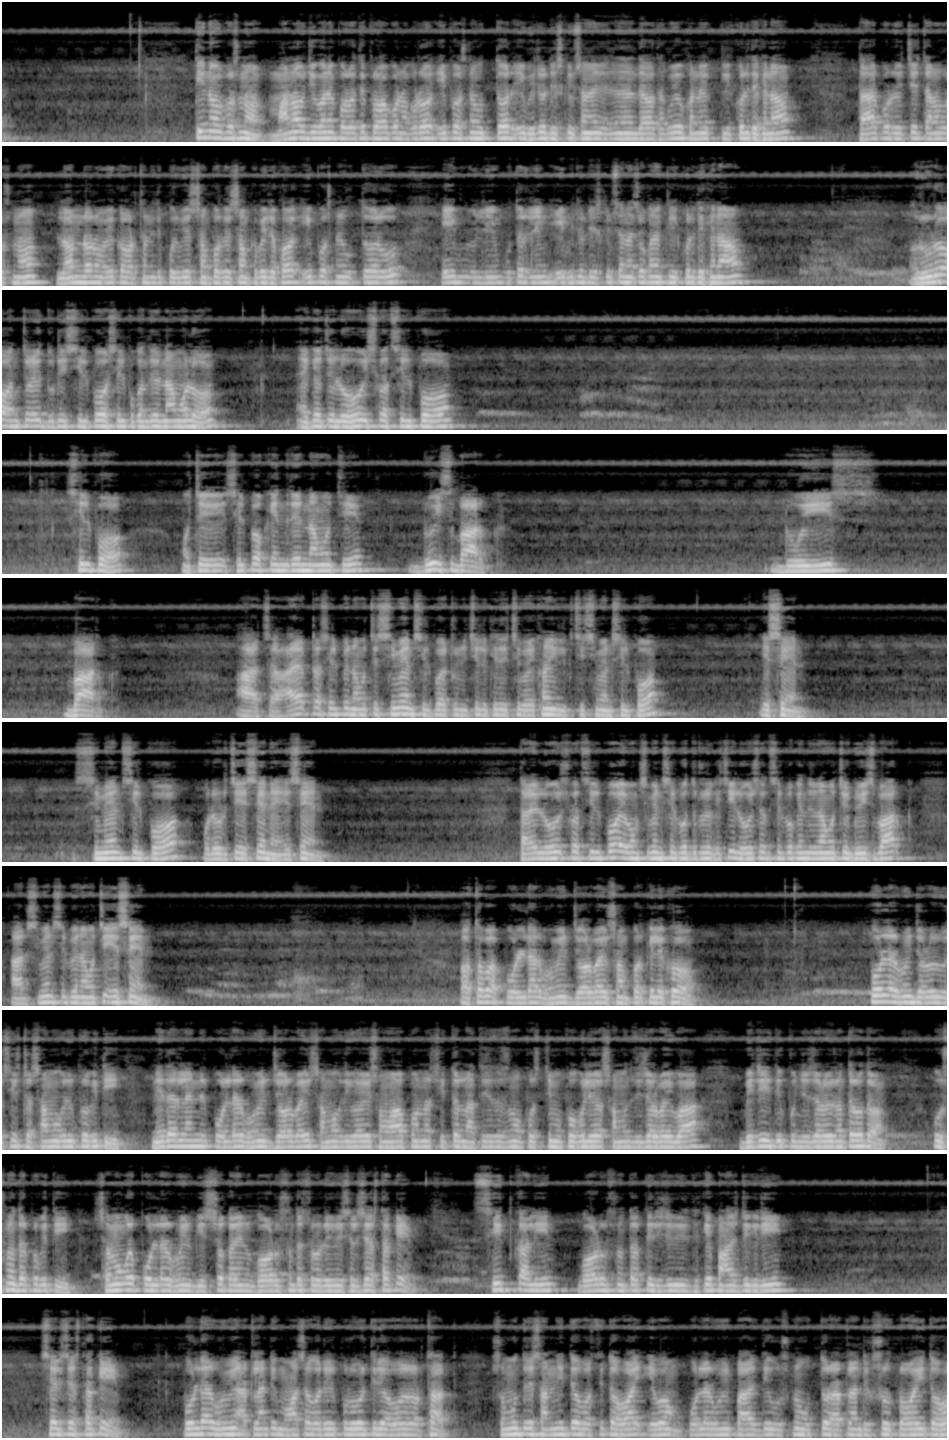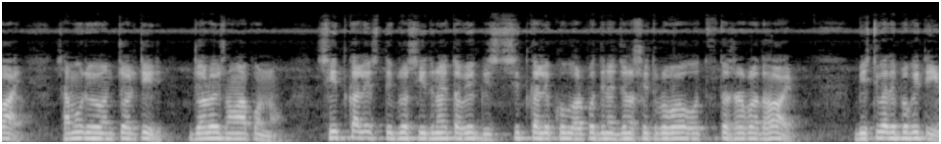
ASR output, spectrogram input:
তিন নম্বর প্রশ্ন, মানব জীবনে পর্বতের প্রভাব বর্ণনা করো। এই প্রশ্নের উত্তর এই ভিডিও ডিসক্রিপশনে দেওয়া থাকবে, ওখানে ক্লিক করে দেখে নাও। তারপর রয়েছে চার প্রশ্ন, লন্ডন ওয়েক অর্থনীতি পরিবেশ সম্পর্কে সংক্ষেপে লেখো। এই প্রশ্নের উত্তর ও এই উত্তরের লিঙ্ক এই ভিডিও ডিসক্রিপশন আছে, ওখানে ক্লিক করে দেখে নাও। রুড়ো অঞ্চলের দুটি শিল্প শিল্পকেন্দ্রের নাম হলো, একে হচ্ছে লৌহ ইস্পাত শিল্প শিল্প হচ্ছে শিল্প কেন্দ্রের নাম হচ্ছে ডুইসবার্গ। ডুইস বার্গ আচ্ছা আর একটা শিল্পের নাম হচ্ছে সিমেন্ট শিল্প, একটু নিচে লিখে দিচ্ছি, বা এখানেই লিখছি সিমেন্ট শিল্প। এসএন। সিমেন্ট শিল্প, ওটা হচ্ছে এসএন এসএন তাহলে লৌহ ইস্পাত শিল্প এবং সিমেন্ট শিল্প দুটো রেখেছি। লৌহ ইস্পাত শিল্প কেন্দ্রের নাম হচ্ছে ডুইসবার্গ আর সিমেন্ট শিল্পের নাম হচ্ছে এসএন অথবা পোল্ডার ভূমির জলবায়ু সম্পর্কে লেখো। পোল্ডার ভূমির জলবায়ু বৈশিষ্ট্য, সামগ্রিক প্রকৃতি। নেদারল্যান্ডের পোল্ডার ভূমির জলবায়ু সামগ্রিকভাবে সমাপন্ন শীতল নাতিশীতোষ্ণ পশ্চিম উপকূলীয় সামুদ্রিক জলবায়ু বা ব্রিটিশ দ্বীপপুঞ্জের জলবায়ুর অন্তর্গত। উষ্ণতার প্রকৃতি সমগ্র পোল্ডার ভূমির গ্রীষ্মকালীন গড় উষ্ণতা ষোলো ডিগ্রি সেলসিয়াস থাকে। শীতকালীন গড় উষ্ণতা তিরিশ ডিগ্রি থেকে পাঁচ ডিগ্রি সেলসিয়াস থাকে। পোল্ডার ভূমি আটলান্টিক মহাসাগরের পূর্ববর্তী অর্থাৎ সমুদ্রের সান্নিধ্যে অবস্থিত হয় এবং পোলার ভূমির পাশ দিয়ে উষ্ণ উত্তর আটলান্টিক স্রোত প্রবাহিত হয় সামগ্রিক অঞ্চলটির জলবায়ু সমাপন্ন। শীতকালে তীব্র শীত নয়, তবে শীতকালে খুব অল্প দিনের জন্য শীতপ্রবাহ ও সরবরাহ হয়। বৃষ্টিপাতের প্রকৃতি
